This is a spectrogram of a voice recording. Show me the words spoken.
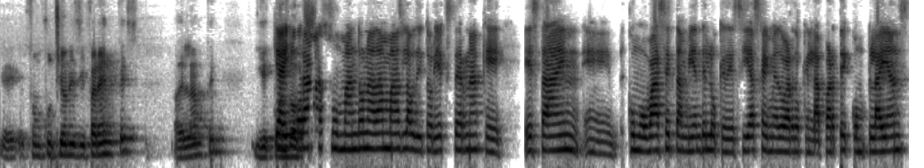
eh, son funciones diferentes. Adelante. Y que ahí era sumando nada más la auditoría externa que está en eh, como base también de lo que decías, Jaime Eduardo, que en la parte de compliance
